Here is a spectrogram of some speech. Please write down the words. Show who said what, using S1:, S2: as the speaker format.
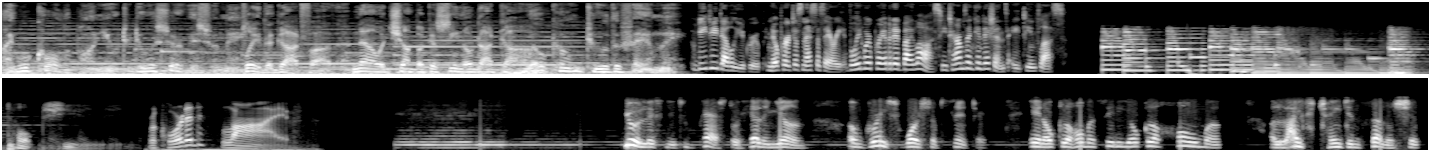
S1: I will call upon you to do a service for me.
S2: Play The Godfather now at ChumbaCasino.com.
S1: Welcome to the family.
S3: VGW Group. No purchase necessary. Void where prohibited by law. See terms and conditions. 18 plus.
S4: Talk shoes. Recorded live.
S5: You're listening to Pastor Helen Young of Grace Worship Center in Oklahoma City, Oklahoma, a life changing fellowship.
